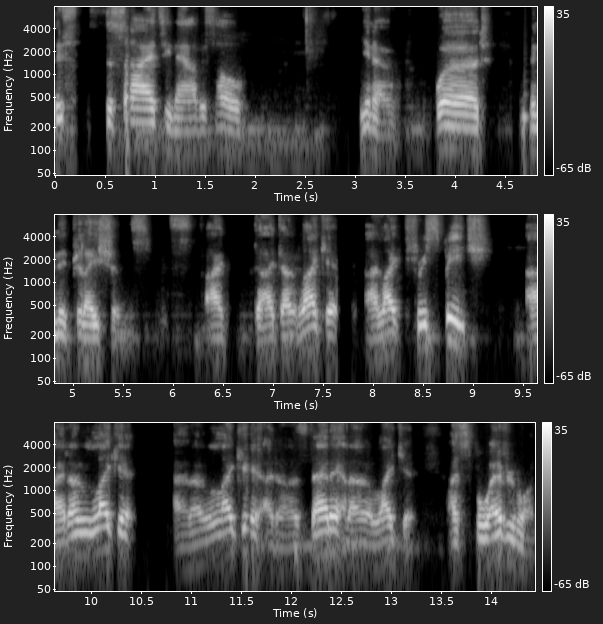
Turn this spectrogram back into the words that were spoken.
this society now, this whole, you know, word manipulations, I, I don't like it. I like free speech. I don't like it. I don't like it. I don't understand it, and I don't like it. I support everyone,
